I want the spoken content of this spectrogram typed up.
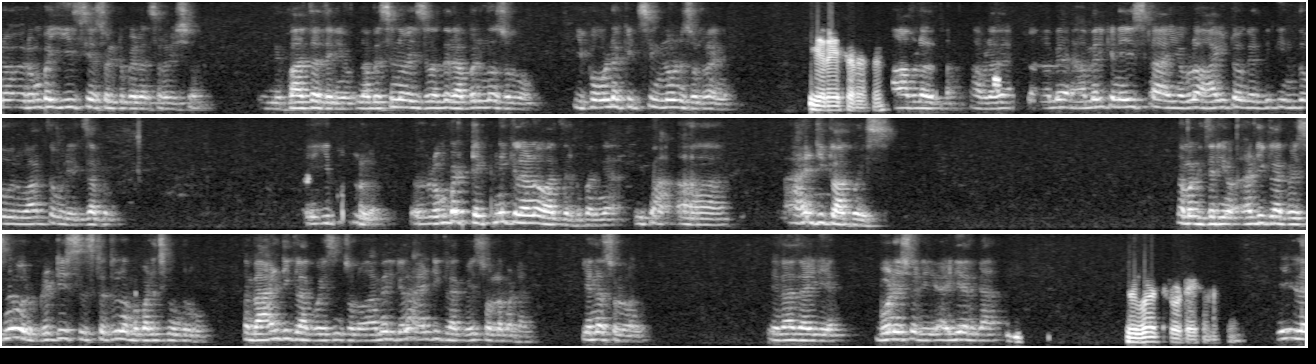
ரொம்ப ஈஸியா சொல்லிட்டு போயிடலாம் சில விஷயம். இது பார்த்தா தெரியும். நம்ம சின்ன வயசுல வந்து ரப்பர்னு தான் சொல்லுவோம். இப்போ உள்ள கிட்ஸ் இன்னொன்னு சொல்றாங்க. அவ்வளவுதான். அவ்வளவுதான். அமெ- அமெரிக்கனைஸ்டா எவ்வளவு ஆயிட்டோங்கிறதுக்கு இந்த ஒரு வார்த்தை ஒரு எக்ஸாம்பிள் இப்போ ரொம்ப டெக்னிக்கலான வார்த்தை இருக்கு பாருங்க. இப்போ ஆன்டி கிளாக் வைஸ் நமக்கு தெரியும். ஆன்டி கிளாக் வைஸ்னு ஒரு பிரிட்டிஷ் சிஸ்டத்தில் நம்ம படிச்சுட்டு வந்திருக்கோம் நம்ம ஆன்டி கிளாக் வைஸ்னு சொல்லுவோம். அமெரிக்கால ஆன்டி கிளாக் வைஸ் சொல்ல மாட்டாங்க. என்ன சொல்லுவாங்க? ஏதாவது ஐடியா புவனேஸ்வரி ஐடியா இருக்கா? ரிவர்ஸ் ரொட்டேஷன் இல்ல.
